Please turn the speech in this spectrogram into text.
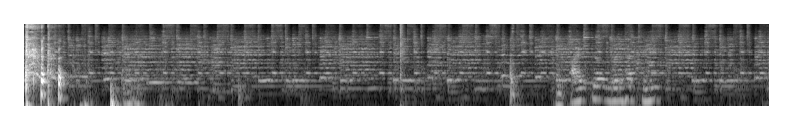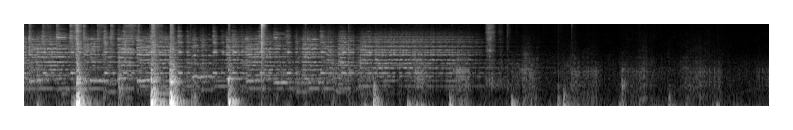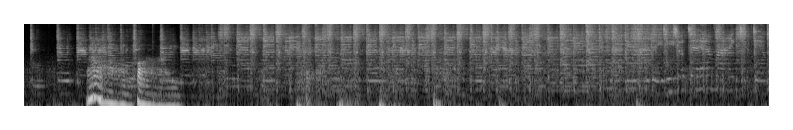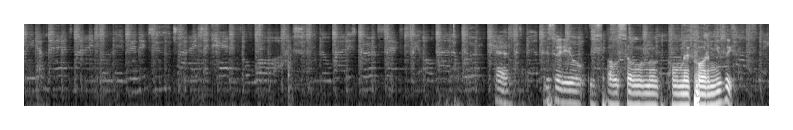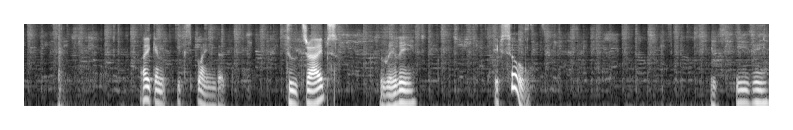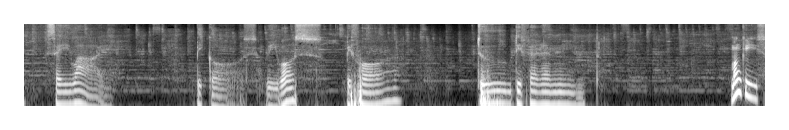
also not only for music. I can explain that two tribes? Really? If so, it's easy. Say why? Because we was before two different monkeys,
